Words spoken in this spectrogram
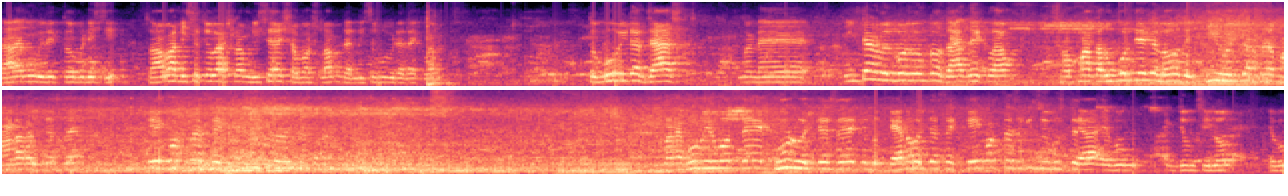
দাঁড়ায় মুভি দেখতে হবে ডিসি তো আবার নিচে চলে আসলাম, নিচে এসে বসলাম নিচে মুভিটা দেখলাম। তো মুভিটা জাস্ট মানে ইন্টারভেল পর্যন্ত যা দেখলাম, সব মাথার উপর দিয়ে গেল যে কি হইতেছে মার্ডার হইতেছে, কে করতেছে মানে মুভির মধ্যে খুন হইতেছে, কিন্তু কেন হইতেছে, কে করতেছে কিছুই বুঝতে না, এবং একজন ছিল, এবং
